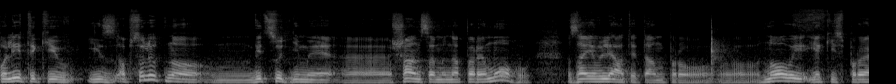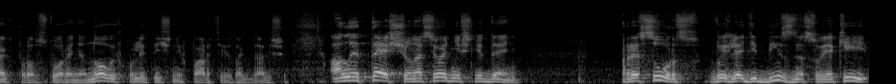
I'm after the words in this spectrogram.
політиків із абсолютно відсутніми е, шансами на перемогу заявляти там про е, новий якийсь проект, про створення нових політичних партій і так далі. Але те, що на сьогоднішній день ресурс в вигляді бізнесу, який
